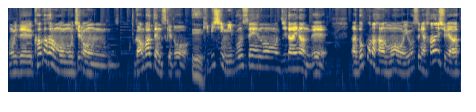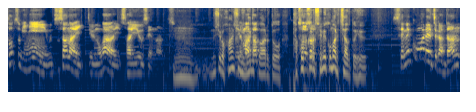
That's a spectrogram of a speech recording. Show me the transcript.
ほいで、加賀藩ももちろん頑張ってるんですけど、ええ厳しい身分制の時代なんで、あどこの藩も要するに藩主や跡継ぎに移さないっていうのが最優先なんですよ。うんむしろ藩主に何かあると他国から攻め込まれちゃうという攻め込まれるというか断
